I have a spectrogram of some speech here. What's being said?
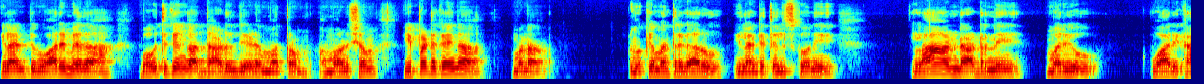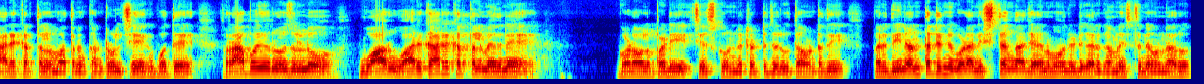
ఇలాంటి వారి మీద భౌతికంగా దాడులు చేయడం మాత్రం అమానుషం. ఇప్పటికైనా మన ముఖ్యమంత్రి గారు ఇలాంటి తెలుసుకొని లా అండ్ ఆర్డర్ని మరియు వారి కార్యకర్తలను మాత్రం కంట్రోల్ చేయకపోతే రాబోయే రోజుల్లో వారు వారి కార్యకర్తల మీదనే గొడవలు పడి చేసుకునేటట్టు జరుగుతూ ఉంటుంది. మరి దీని అంతటిని కూడా నిశ్చితంగా జగన్మోహన్ రెడ్డి గారు గమనిస్తూనే ఉన్నారు.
